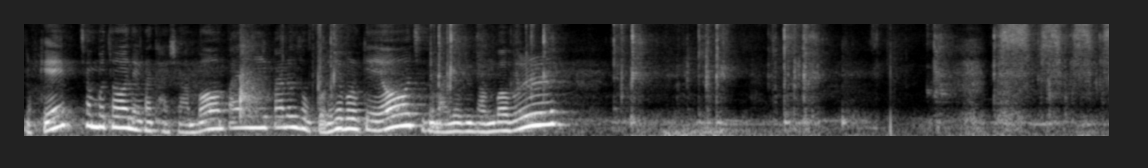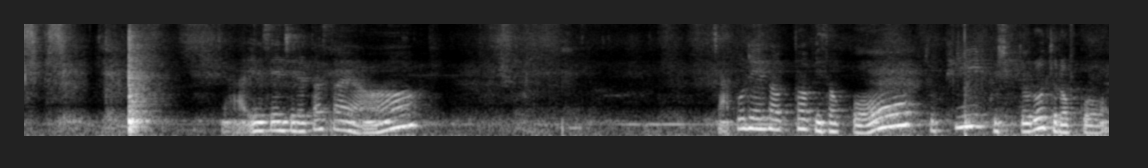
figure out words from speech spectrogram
이렇게 처음부터 내가 다시 한번 빨리 빠른 속도로 해볼게요. 지금 알려준 방법을 자 1cm를 떴어요. 자 뿌리에서부터 빗었고 두피 90도로 들었고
